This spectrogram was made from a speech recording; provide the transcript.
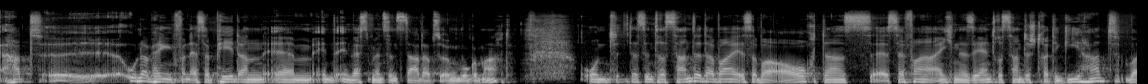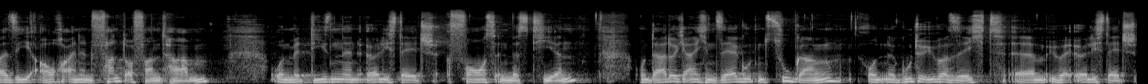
hat äh, unabhängig von SAP dann ähm, Investments in Startups irgendwo gemacht. Und das Interessante dabei ist aber auch, dass äh, Sapphire eigentlich eine sehr interessante Strategie hat, weil sie auch einen Fund of Fund haben und mit diesen in Early Stage Fonds investieren und dadurch eigentlich einen sehr guten Zugang und eine gute Übersicht ähm, über Early Stage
